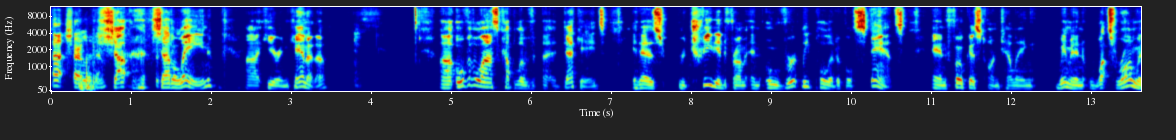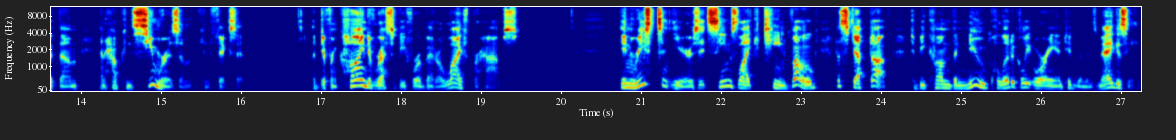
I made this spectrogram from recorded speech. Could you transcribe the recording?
Not charlatan. Chatelaine uh, here in Canada. Uh, over the last couple of uh, decades, it has retreated from an overtly political stance and focused on telling women what's wrong with them and how consumerism can fix it. A different kind of recipe for a better life, perhaps. In recent years, it seems like Teen Vogue has stepped up to become the new politically oriented women's magazine.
